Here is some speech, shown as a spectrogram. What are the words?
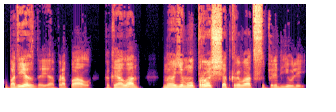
у подъезда, я пропал, как и Алан, но ему проще открываться перед Юлей.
